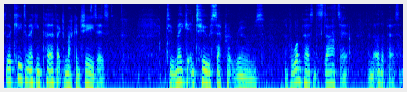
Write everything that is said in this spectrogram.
So the key to making perfect mac and cheese is to make it in two separate rooms, and for one person to start it, and the other person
